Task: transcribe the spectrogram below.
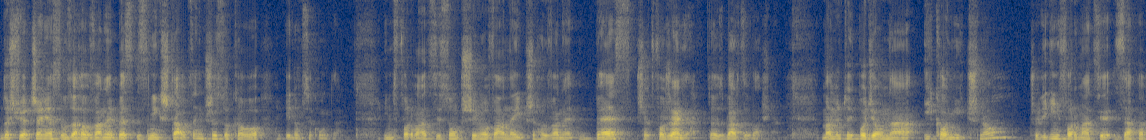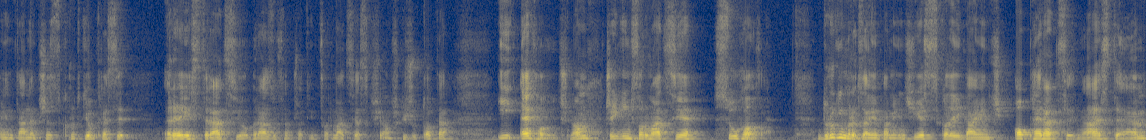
Doświadczenia są zachowywane bez zniekształceń przez około 1 sekundę. Informacje są przyjmowane i przechowywane bez przetworzenia. To jest bardzo ważne. Mamy tutaj podział na ikoniczną, czyli informacje zapamiętane przez krótkie okresy rejestracji obrazów, np. informacja z książki, rzut oka, i echoniczną, czyli informacje słuchowe. Drugim rodzajem pamięci jest z kolei pamięć operacyjna, STM,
